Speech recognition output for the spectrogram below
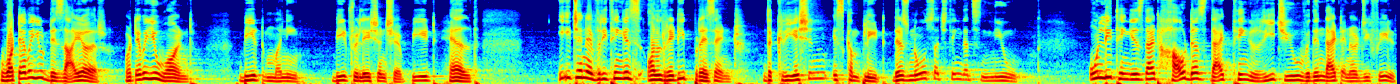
whatever you desire whatever you want be it money be it relationship be it health each and everything is already present. The creation is complete. There's no such thing that's new only thing is that how does that thing reach you within that energy field?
